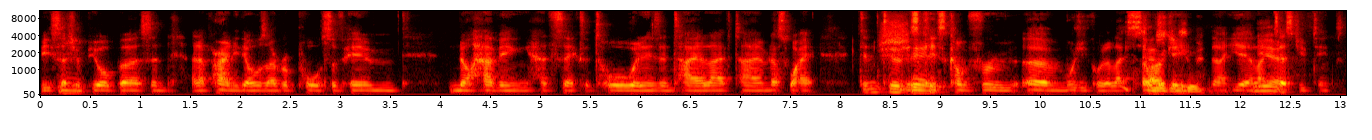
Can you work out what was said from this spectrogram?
be such a pure person. And apparently there was like reports of him not having had sex at all in his entire lifetime. That's why didn't two of his kids come through um what do you call it like Test surrogate tube. like yeah like Yeah. test tube things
